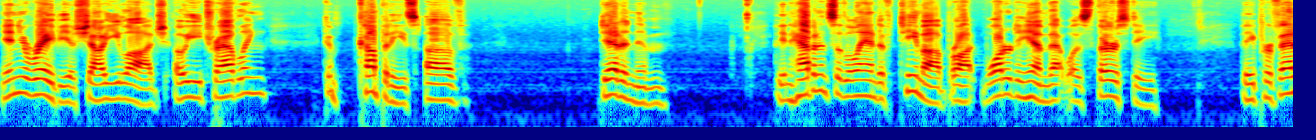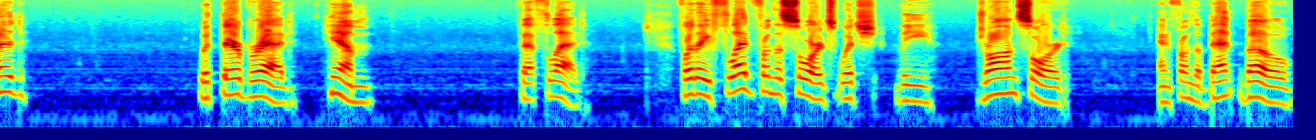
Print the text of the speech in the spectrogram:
in Arabia shall ye lodge, O ye traveling com- companies of Dedanim. The inhabitants of the land of Tema brought water to him that was thirsty. They prevented with their bread him that fled. For they fled from the swords which the drawn sword, and from the bent bow,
